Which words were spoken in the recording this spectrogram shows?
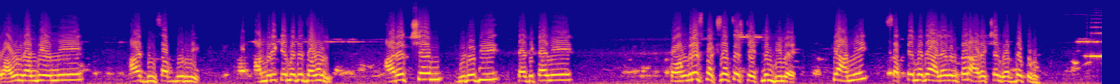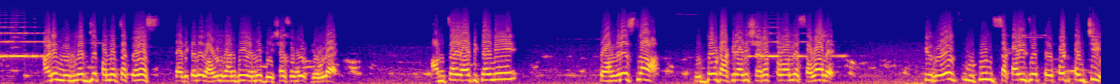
राहुल गांधी यांनी आठ दिवसापूर्वी अमेरिकेमध्ये जाऊन आरक्षण विरोधी त्या ठिकाणी काँग्रेस पक्षाचं स्टेटमेंट दिलंय की आम्ही सत्तेमध्ये आल्यानंतर आरक्षण रद्द करू. आणि निर्लज्जपणाचा कळस त्या ठिकाणी राहुल गांधी यांनी देशासमोर ठेवलाय. आमचा या ठिकाणी काँग्रेसला उद्धव ठाकरे आणि शरद पवारला सवाल आहे की रोज उठून सकाळी जो पोपट पंची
